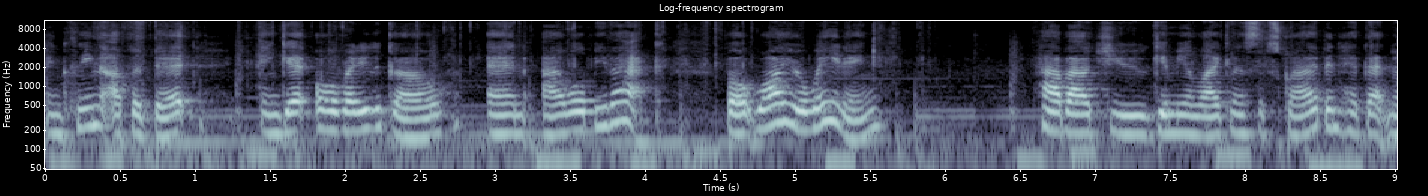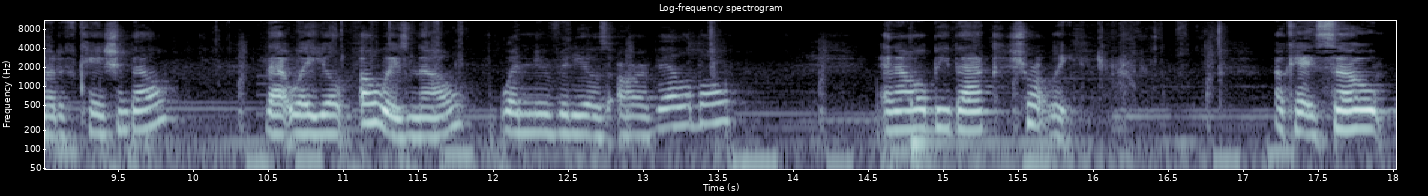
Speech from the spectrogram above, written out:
and clean up a bit and get all ready to go and I will be back. But while you're waiting, how about you give me a like and a subscribe and hit that notification bell? That way you'll always know when new videos are available. And I will be back shortly. Okay, so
